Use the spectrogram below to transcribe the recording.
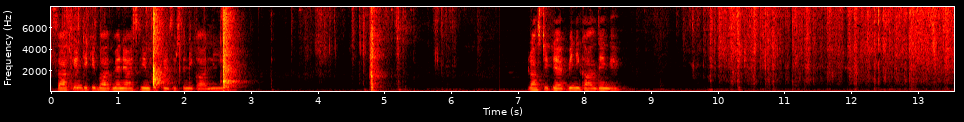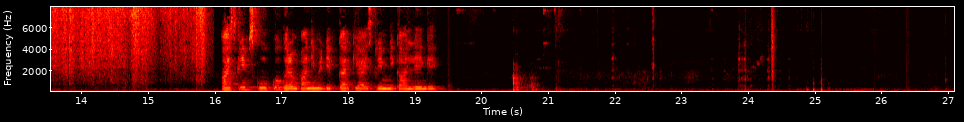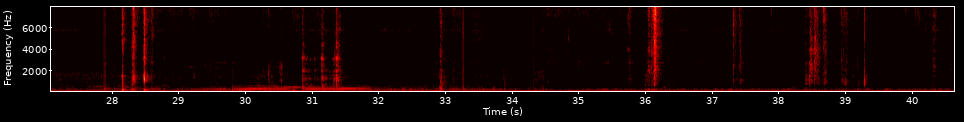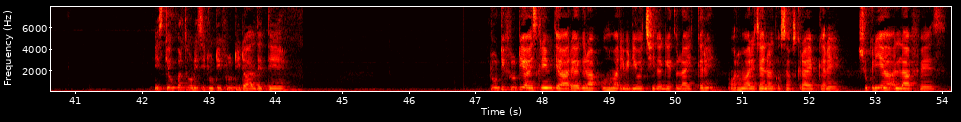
सात घंटे के बाद मैंने आइसक्रीम को फ्रीज़र से निकाल ली है प्लास्टिक रैप भी निकाल देंगे। आइसक्रीम स्कूप को गर्म पानी में डिप करके आइसक्रीम निकाल लेंगे। इसके ऊपर थोड़ी सी टूटी फ्रूटी डाल देते हैं। टूटी फ्रूटी आइसक्रीम तैयार है। अगर आपको हमारी वीडियो अच्छी लगे तो लाइक करें और हमारे चैनल को सब्सक्राइब करें। शुक्रिया। अल्लाह हाफिज़।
